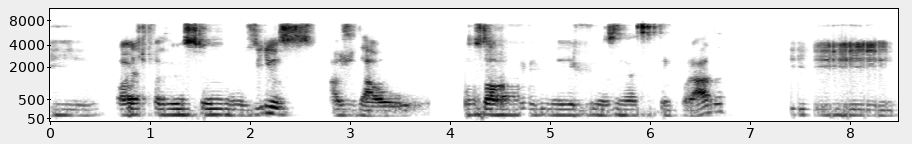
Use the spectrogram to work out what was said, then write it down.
E pode fazer os seus ajudar o, os alvinegros nessa temporada. E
